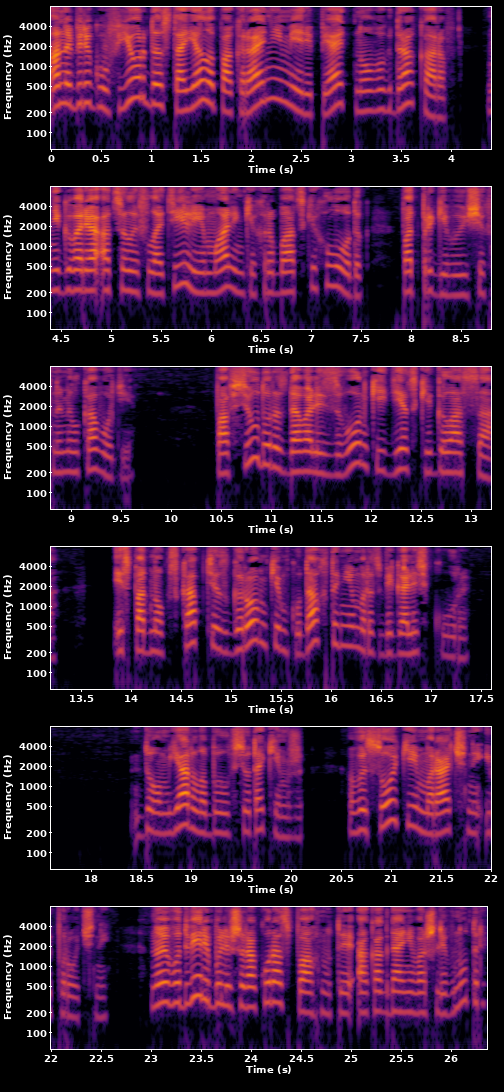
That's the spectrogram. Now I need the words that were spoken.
а на берегу фьорда стояло по крайней мере пять новых дракаров, не говоря о целой флотилии маленьких рыбацких лодок, подпрыгивающих на мелководье. Повсюду раздавались звонкие детские голоса, из-под ног скапти с громким кудахтаньем разбегались куры. Дом Ярла был все таким же, высокий, мрачный и прочный. Но его двери были широко распахнуты, а когда они вошли внутрь,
